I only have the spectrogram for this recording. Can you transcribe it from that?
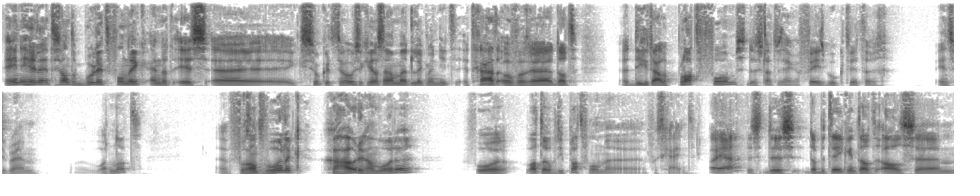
Een hele interessante bullet vond ik, en dat is, eh, ik zoek het hoofdstuk heel snel, maar het lukt me niet. Het gaat over dat digitale platforms, dus laten we zeggen Facebook, Twitter, Instagram, whatnot, eh verantwoordelijk gehouden gaan worden voor wat er op die platformen eh, verschijnt. Oh ja? Dus, dus dat betekent dat als ehm,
